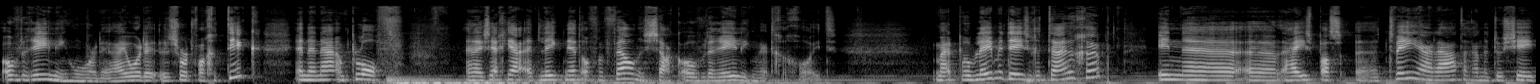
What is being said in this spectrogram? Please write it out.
over de reling hoorde. Hij hoorde een soort van getik en daarna een plof. En hij zegt ja, het leek net of een vuilniszak over de reling werd gegooid. Maar het probleem met deze getuige. In, uh, uh, hij is pas uh, twee jaar later aan het dossier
